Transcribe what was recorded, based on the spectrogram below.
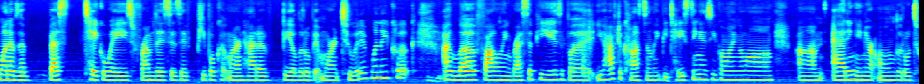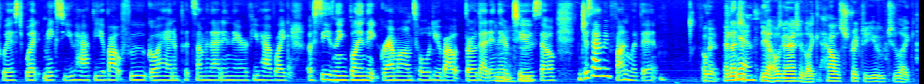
one of the best takeaways from this is if people could learn how to be a little bit more intuitive when they cook. Mm-hmm. I love following recipes, but you have to constantly be tasting as you're going along, um, adding in your own little twist. What makes you happy about food? Go ahead and put some of that in there. If you have like a seasoning blend that grandma told you about, throw that in there mm-hmm. too. So just having fun with it. Okay, and then yeah. yeah, I was gonna ask you like, how strict are you to like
